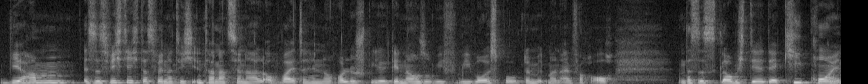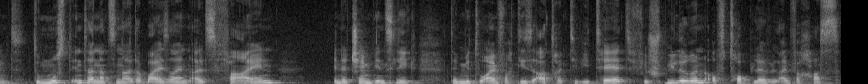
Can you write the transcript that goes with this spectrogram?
wir haben, es ist wichtig, dass wir natürlich international auch weiterhin eine Rolle spielen, genauso wie, wie Wolfsburg, damit man einfach auch und das ist, glaube ich, der, der Key Point. Du musst international dabei sein als Verein in der Champions League, damit du einfach diese Attraktivität für Spielerinnen auf Top-Level einfach hast.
